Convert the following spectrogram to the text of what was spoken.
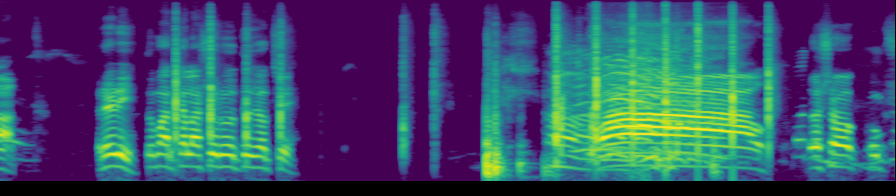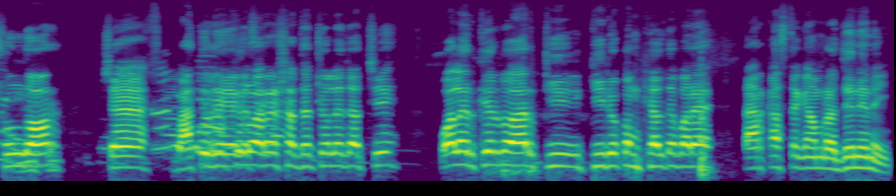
বাদ। রেডি তোমার খেলা শুরু হতে যাচ্ছে। দর্শক খুব সুন্দর। সে বাতিল খেলোয়াড়ের সাথে চলে যাচ্ছে। পলের খেলোয়াড় কি কি রকম খেলতে পারে তার কাছ থেকে আমরা জেনে নেই।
